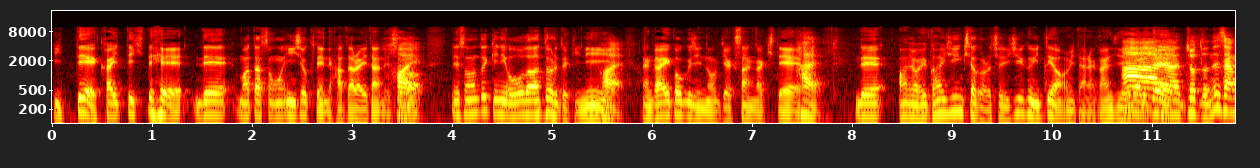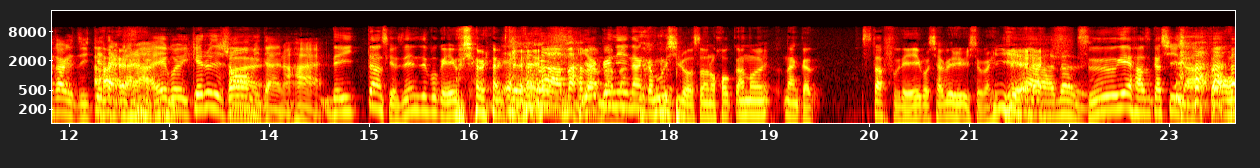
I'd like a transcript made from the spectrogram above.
行って帰ってきてでまたその飲食店で働いたんですよ、はい。でその時にオーダー取る時に、はい。外国人のお客さんが来て、はい。であじゃあ外人来たからちょっと一流君行ってよみたいな感じで言われてちょっとね3か月行ってたからはい。英語いけるでしょ、はい。みたいなはい。で行ったんですけど全然僕英語喋れなくて。逆になんかむしろその他のなんかスタッフで英語喋れる人がいいやーなんてで？すげえ恥ずかしいなと思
